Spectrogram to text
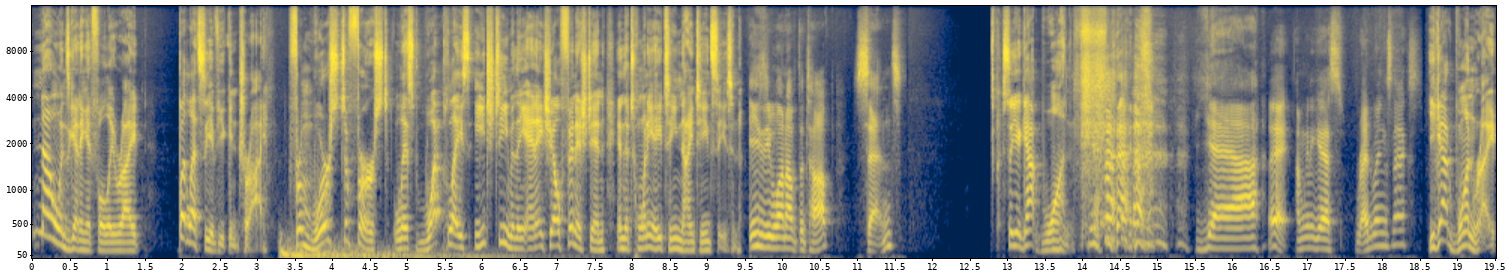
No one's getting it fully right, but let's see if you can try. From worst to first, list what place each team in the NHL finished in in the 2018-19 season. Easy one off the top. Sens. So you got one. Yeah. Hey, I'm gonna guess Red Wings next. You got one right.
